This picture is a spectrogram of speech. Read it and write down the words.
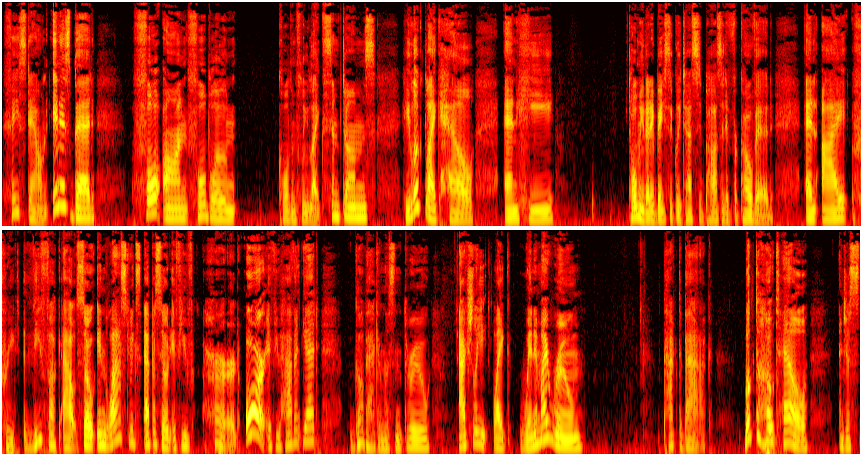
face down in his bed, full on, full blown cold and flu like symptoms. He looked like hell and he told me that he basically tested positive for COVID and I freaked the fuck out. So in last week's episode, if you've heard or if you haven't yet, go back and listen through. Actually, like went in my room, packed a bag, booked a hotel, and just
